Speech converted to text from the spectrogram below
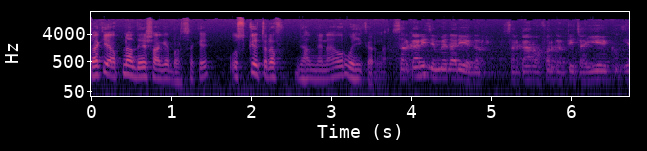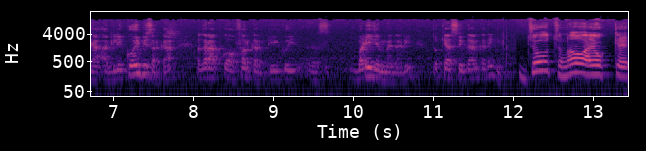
ताकि अपना देश आगे बढ़ सके। उसके तरफ़ ध्यान देना है और वही करना है। सरकारी ज़िम्मेदारी अगर सरकार ऑफ़र करती चाहिए या अगली कोई भी सरकार अगर आपको ऑफ़र करती कोई बड़ी ज़िम्मेदारी तो क्या स्वीकार करेगी? जो चुनाव आयोग के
